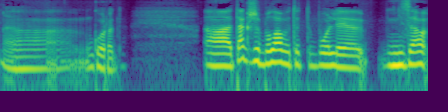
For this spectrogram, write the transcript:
города. А, также была вот это более неза...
